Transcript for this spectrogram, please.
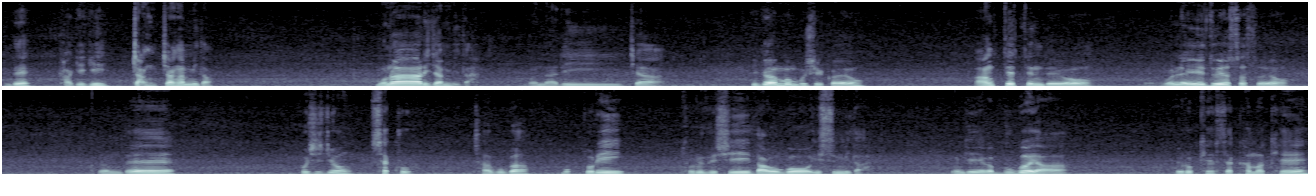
근데 가격이 짱짱합니다. 모나리자입니다. 모나리자. 이거 한번 보실까요? 앙떼떼인데요. 원래 애두였었어요. 그런데 보시죠. 새쿠 자구가 목도리 두르듯이 나오고 있습니다. 이제 얘가 묵어야 이렇게 새카맣게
